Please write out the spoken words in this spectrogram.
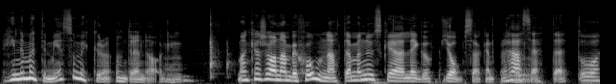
hinner man inte med så mycket under en dag. Mm. Man kanske har en ambition att ja, men nu ska jag lägga upp jobbsökandet på det här Mm. sättet. Och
